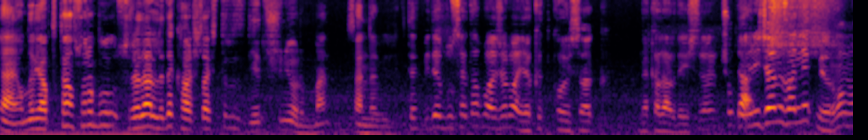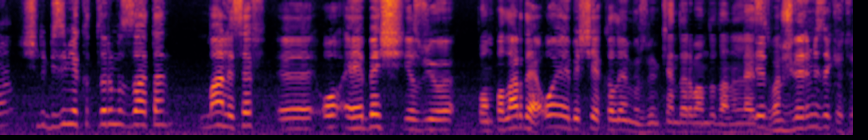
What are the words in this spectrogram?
yani onları yaptıktan sonra bu sürelerle de karşılaştırırız diye düşünüyorum ben seninle birlikte. Bir de bu setup acaba yakıt koysak ne kadar değiştirir? Çok Ya- oynayacağını zannetmiyorum ama. Şimdi bizim yakıtlarımız zaten maalesef e, o E5 yazıyor pompalarda ya o E5'i yakalayamıyoruz. Benim kendi arabamda da analiz var. bujilerimiz de kötü.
